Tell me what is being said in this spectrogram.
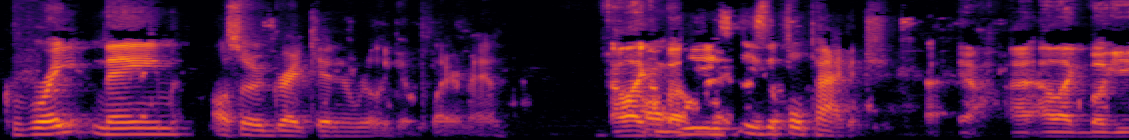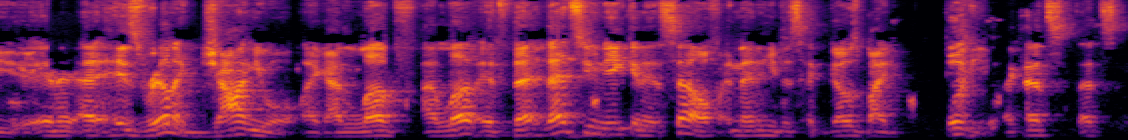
great name, also a great kid and a really good player, man. I like him both. He's, he's the full package. Yeah, I, I like Boogie. And uh, his real name, Johnuel. Like I love, I love it. That that's unique in itself. And then he just goes by Boogie. Like that's that's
